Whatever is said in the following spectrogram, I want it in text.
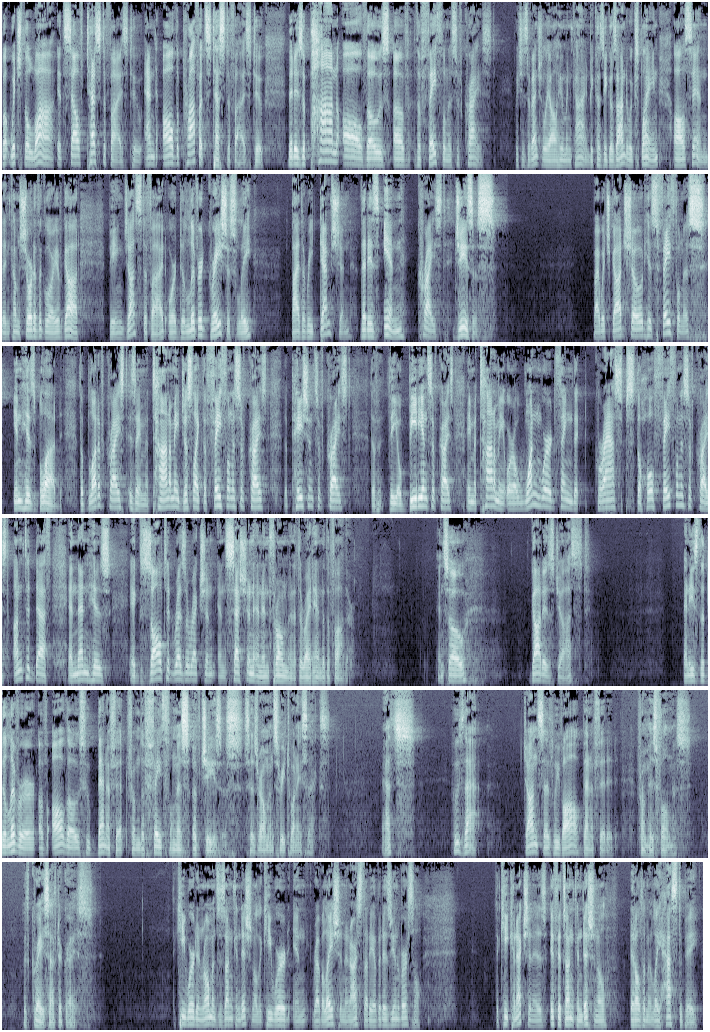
but which the law itself testifies to, and all the prophets testifies to, that is upon all those of the faithfulness of Christ which is eventually all humankind, because he goes on to explain all sinned and come short of the glory of God, being justified or delivered graciously by the redemption that is in Christ Jesus, by which God showed his faithfulness in his blood. The blood of Christ is a metonymy, just like the faithfulness of Christ, the patience of Christ, the, the obedience of Christ, a metonymy or a one word thing that grasps the whole faithfulness of Christ unto death and then his exalted resurrection and session and enthronement at the right hand of the Father. And so, God is just, and He's the deliverer of all those who benefit from the faithfulness of Jesus, says Romans 3.26. That's, who's that? John says we've all benefited from his fullness with grace after grace. The key word in Romans is unconditional. The key word in Revelation, in our study of it, is universal. The key connection is if it's unconditional, it ultimately has to be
